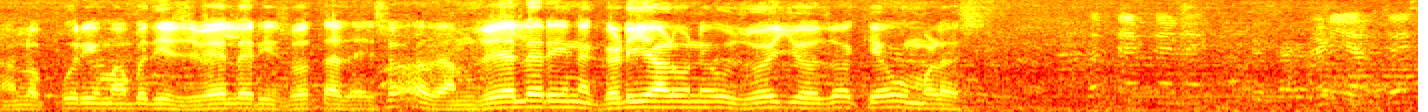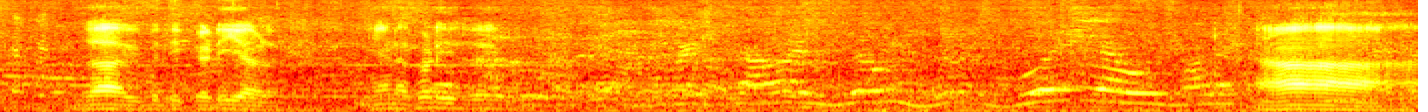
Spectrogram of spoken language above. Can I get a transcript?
હાલો પુરીમાં બધી જ્વેલરી જોતા જાય છો. હવે આમ જ્વેલરી ને ઘડિયાળો ને એવું જોઈ જો કેવું મળે છે? આવી બધી ઘડિયાળો. એને થોડી જોયું હા.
